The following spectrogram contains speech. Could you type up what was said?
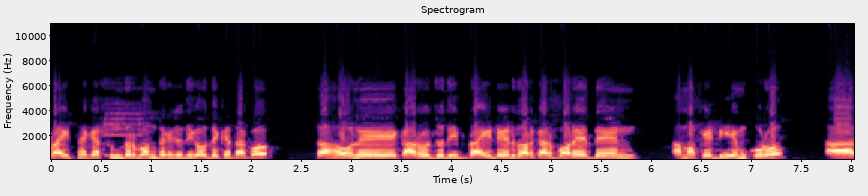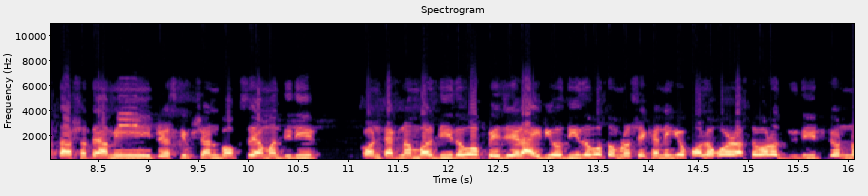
ব্রাইড থাকে আর সুন্দরবন থেকে যদি কেউ দেখে থাকো তাহলে কারও যদি ব্রাইডের দরকার পড়ে দেন আমাকে ডিএম করো। আর তার সাথে আমি ডেসক্রিপশন বক্সে আমার দিদির কন্ট্যাক্ট নাম্বার দিয়ে দেবো পেজের আইডিও দিয়ে দেবো। তোমরা সেখানে গিয়ে ফলো করে রাখতে পারো দিদির জন্য।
